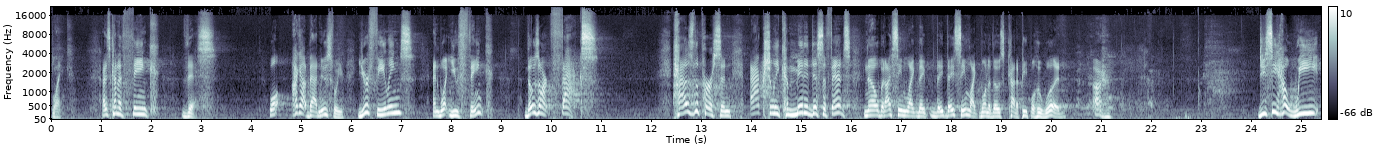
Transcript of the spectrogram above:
blank. I just kind of think this. Well, I got bad news for you. Your feelings and what you think, those aren't facts. Has the person actually committed this offense? No, but I seem like they, they, they seem like one of those kind of people who would. Do you see how we,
